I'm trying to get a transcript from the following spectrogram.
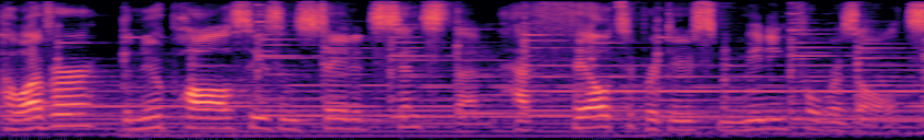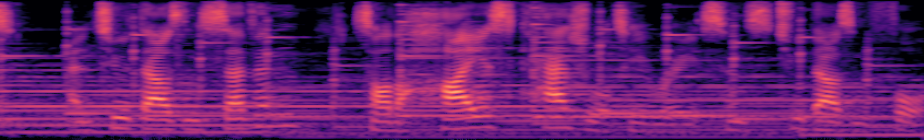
However, the new policies instated since then have failed to produce meaningful results, and 2007 saw the highest casualty rate since 2004,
